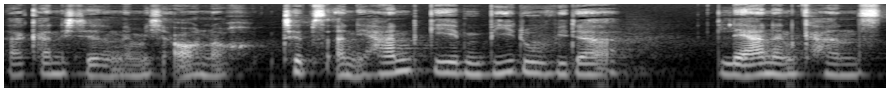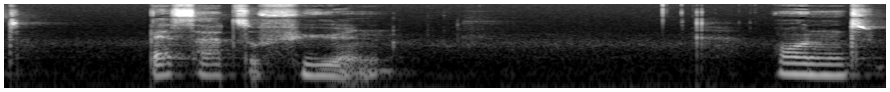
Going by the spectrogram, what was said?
Da kann ich dir dann nämlich auch noch Tipps an die Hand geben, wie du wieder lernen kannst, besser zu fühlen. Und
